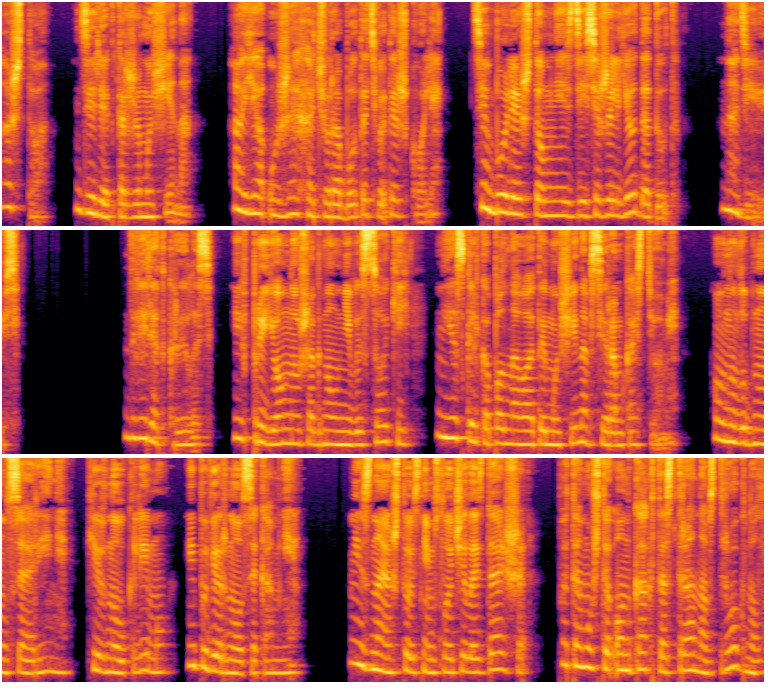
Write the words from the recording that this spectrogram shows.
А что, директор же мужчина. А я уже хочу работать в этой школе. Тем более, что мне здесь и жилье дадут. Надеюсь. Дверь открылась, и в приемную шагнул невысокий, несколько полноватый мужчина в сером костюме. Он улыбнулся Арине, кивнул Климу и повернулся ко мне. Не знаю, что с ним случилось дальше, потому что он как-то странно вздрогнул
